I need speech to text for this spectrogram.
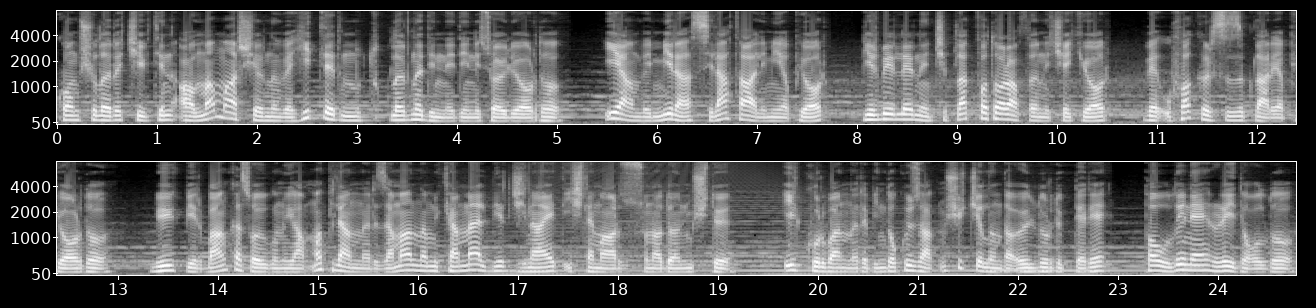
Komşuları çiftin Alman marşlarını ve Hitler'in nutuklarını dinlediğini söylüyordu. Ian ve Mira silah talimi yapıyor, birbirlerinin çıplak fotoğraflarını çekiyor ve ufak hırsızlıklar yapıyordu. Büyük bir banka soygunu yapma planları zamanla mükemmel bir cinayet işleme arzusuna dönmüştü. İlk kurbanları 1963 yılında öldürdükleri Pauline Reed oldu.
